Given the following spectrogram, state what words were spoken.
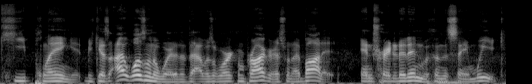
keep playing it because I wasn't aware that that was a work in progress when I bought it and traded it in within the same week.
